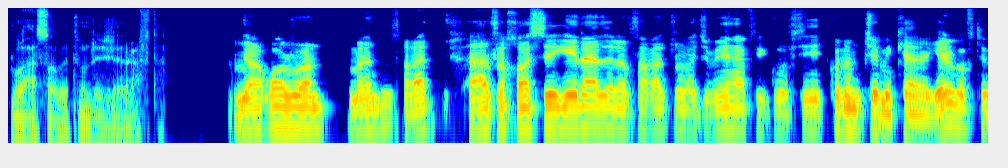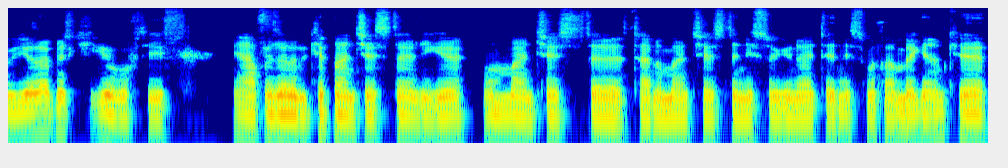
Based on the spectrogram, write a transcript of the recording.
رو اعصابتون رژه رفتم. نه قربان من فقط حرف خاصی دیگه ندارم فقط راجبه حرفی گفتی. کنم جمی کرگر گفته بود یادم نیست کی گفتی. این حرف زده بود که منچستر دیگه اون منچستر تنها منچستر نیست و یونایتد نیست. می‌خوام بگم که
